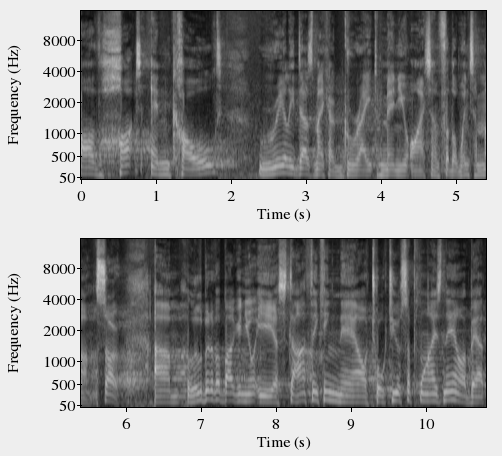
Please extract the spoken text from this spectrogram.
of hot and cold really does make a great menu item for the winter months. So um, a little bit of a bug in your ear, start thinking now, talk to your suppliers now about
